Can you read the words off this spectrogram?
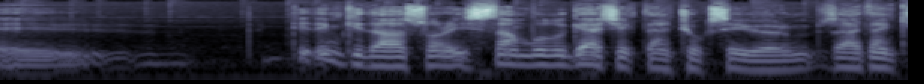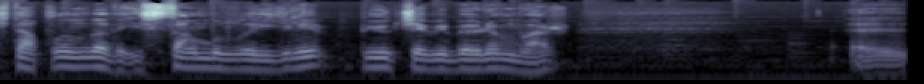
E, dedim ki daha sonra İstanbul'u gerçekten çok seviyorum. Zaten kitaplığımda da İstanbul'la ilgili büyükçe bir bölüm var. Evet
